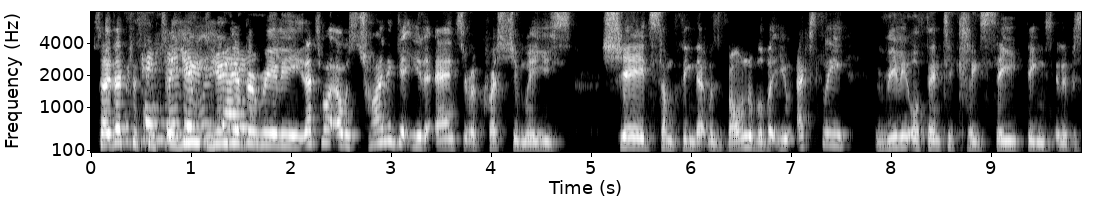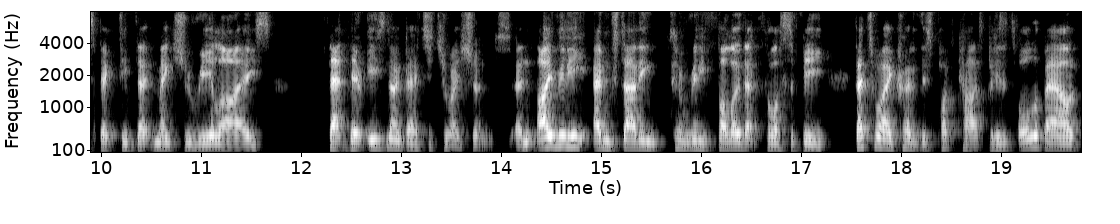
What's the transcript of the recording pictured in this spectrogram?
So that's the thing. So you you never really. That's why I was trying to get you to answer a question where you shared something that was vulnerable, but you actually really authentically see things in a perspective that makes you realize that there is no bad situations. And I really am starting to really follow that philosophy. That's why I created this podcast because it's all about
